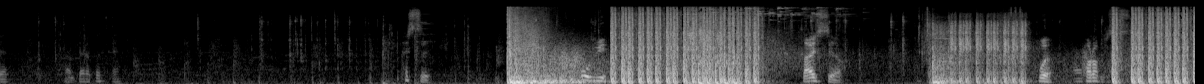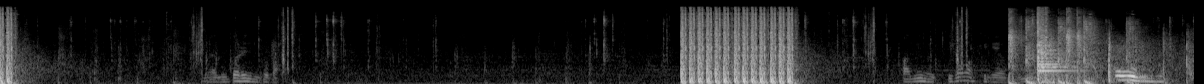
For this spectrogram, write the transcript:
끝에. 담벼락 끝에. 패스 오위 나이스야 뭐야 바로 앞에 있었어 야, 눈거리는 거 봐. 파밍을 기가 막히게 하고. 오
